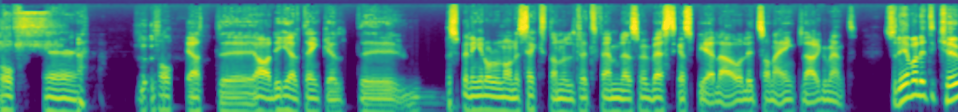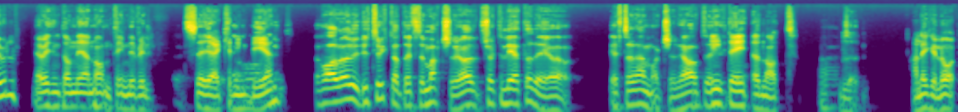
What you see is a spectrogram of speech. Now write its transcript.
Och, eh, och att eh, ja, det är helt enkelt, eh, det spelar ingen roll om någon är 16 eller 35, den som är bäst ska spela och lite sådana enkla argument. Så det var lite kul. Jag vet inte om ni har någonting ni vill säga kring det. Jag har uttryckt något efter matchen. Jag försökte leta det jag, efter den här matchen. Jag har inte... Inte hittat något. Han ligger lågt.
